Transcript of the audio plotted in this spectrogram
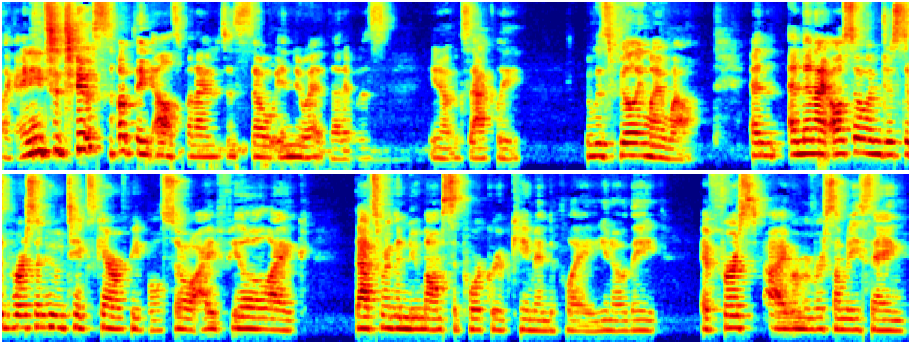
Like I need to do something else. But I was just so into it that it was, you know, exactly it was filling my well. And and then i also am just a person who takes care of people. So i feel like that's where the new mom support group came into play. You know they at first i remember somebody saying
